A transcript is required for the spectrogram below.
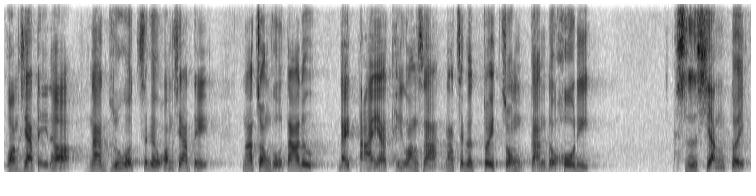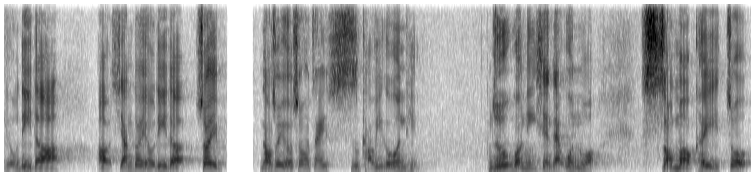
往下跌的哦。那如果这个往下跌，那中国大陆来打压铁矿砂，那这个对中钢的获利是相对有利的哦。哦，相对有利的。所以老师有时候在思考一个问题：如果你现在问我什么可以做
